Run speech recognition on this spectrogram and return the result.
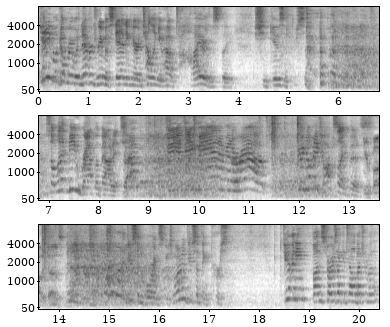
Kitty Montgomery would never dream of standing here and telling you how tirelessly she gives of herself. so let me rap about it. Rap? Do you think, man, I'm gonna rap? Dude, nobody talks like this. Your father does. I don't want to do some boring speech. I want to do something personal. Do you have any fun stories I could tell about your mother?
